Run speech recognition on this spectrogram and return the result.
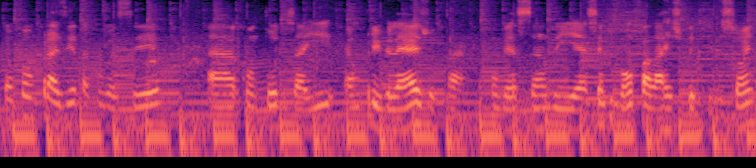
Então foi um prazer estar com você, uh, com todos aí. É um privilégio estar conversando e é sempre bom falar a respeito de missões.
